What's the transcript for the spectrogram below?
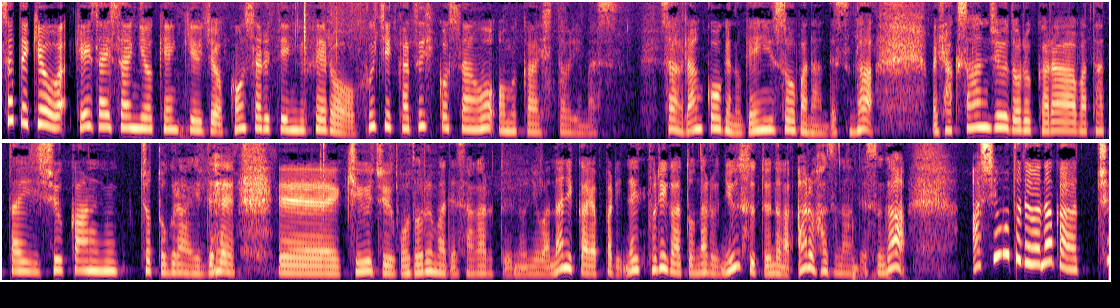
さて今日は経済産業研究所コンサルティングフェロー藤和彦さんをお迎えしております。さあ、乱高下の原油相場なんですが、130ドルから、まあ、たった1週間ちょっとぐらいで、えー、95ドルまで下がるというのには、何かやっぱりね、トリガーとなるニュースというのがあるはずなんですが、足元ではなんか中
